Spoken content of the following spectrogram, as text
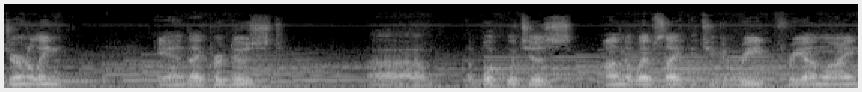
journaling, and I produced uh, a book which is on the website that you can read free online.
